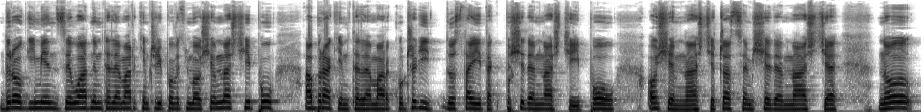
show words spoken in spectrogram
drogi między ładnym telemarkiem, czyli powiedzmy 18,5, a brakiem telemarku, czyli dostaje tak po 17,5, 18, czasem 17. No,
